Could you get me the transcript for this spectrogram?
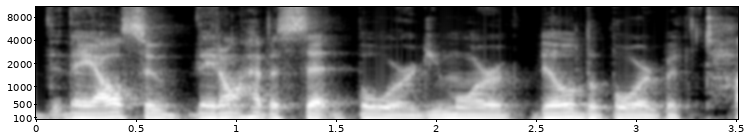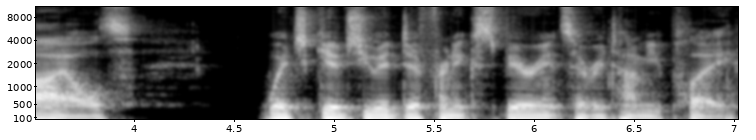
they also they don't have a set board. You more build the board with tiles, which gives you a different experience every time you play.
